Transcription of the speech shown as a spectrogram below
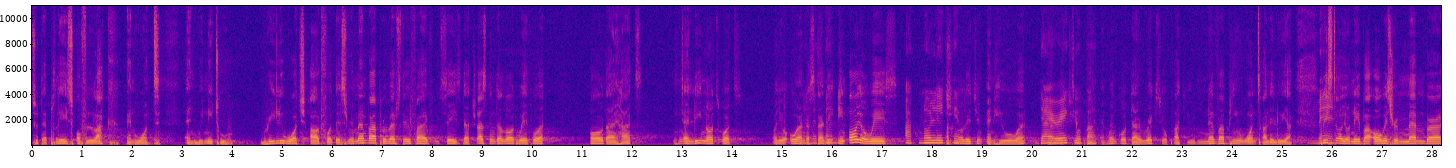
to the place of lack and want. And we need to really watch out for this. Remember Proverbs 35, which says that trust in the Lord with what? All thy heart. Mm-hmm. And lean not what? on your own understanding. understanding. In all your ways, Acknowledge Him. acknowledge Him, and He will what? Direct your path. And when God directs your path, you will never be in want. Hallelujah. Please tell your neighbor, always remember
